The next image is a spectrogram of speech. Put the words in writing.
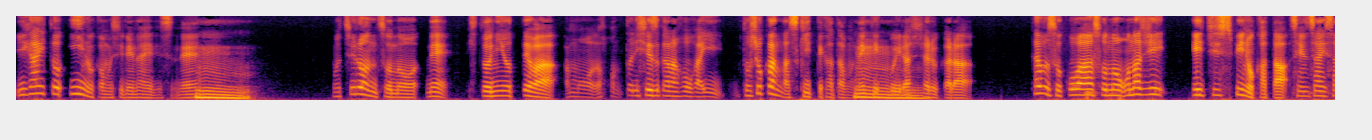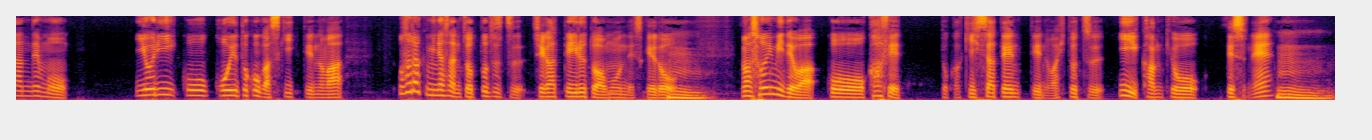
意外といいのかもしれないですね。うん。もちろん、そのね、人によっては、もう本当に静かな方がいい。図書館が好きって方もね、うん結構いらっしゃるから、多分そこは、その同じ HSP の方、繊細さんでも、よりこう、こういうとこが好きっていうのは、おそらく皆さんちょっとずつ違っているとは思うんですけど、うん。まあそういう意味では、こう、カフェとか喫茶店っていうのは一ついい環境ですね。うん。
